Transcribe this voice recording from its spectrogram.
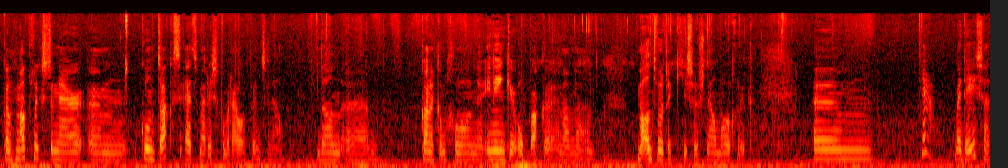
kan het makkelijkste naar um, contact.mariskebrouwer.nl. Dan um, kan ik hem gewoon uh, in één keer oppakken en dan uh, beantwoord ik je zo snel mogelijk. Um, ja, bij deze.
